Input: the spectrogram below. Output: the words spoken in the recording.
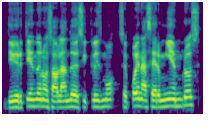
divirtiéndonos hablando de ciclismo. Se pueden hacer miembros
